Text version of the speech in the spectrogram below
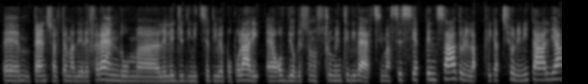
Eh, penso al tema dei referendum, uh, le leggi di iniziative popolari, è ovvio che sono strumenti diversi, ma se si è pensato nell'applicazione in Italia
